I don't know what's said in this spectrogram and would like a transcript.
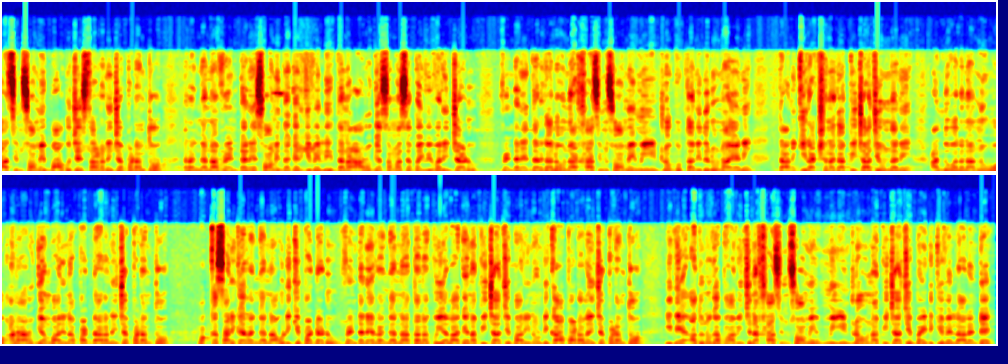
హాసిం స్వామి బాగు చేస్తాడని చెప్పడంతో రంగన్న వెంటనే స్వామి దగ్గరికి వెళ్ళి తన ఆరోగ్య సమస్యపై వివరించాడు. వెంటనే దర్గాలో ఉన్న హాసిం స్వామి మీ ఇంట్లో గుప్త నిధులు ఉన్నాయని దానికి రక్షణగా పిచాచి ఉందని అందువలన నువ్వు అనారోగ్యం బారిన పడ్డారని చెప్పడంతో ఒక్కసారిగా రంగన్న ఉలిక్కిపడ్డాడు వెంటనే రంగన్న తనకు ఎలాగైనా పిచాచి బారి నుండి కాపాడాలని చెప్పడంతో ఇదే అదునుగా భావించిన హాసిం స్వామి మీ ఇంట్లో ఉన్న పిచాచి బయటికి వెళ్ళాలంటే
